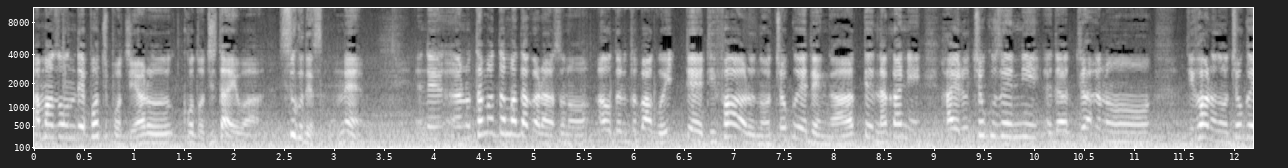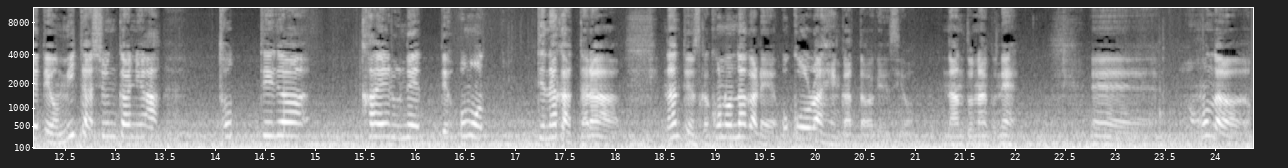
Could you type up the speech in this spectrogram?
アマゾンでポチポチやること自体はすぐですもんね。で、あの、たまたまだから、その、アウトレットパーク行って、ティファールの直営店があって、中に入る直前に、だあの、ティファールの直営店を見た瞬間に、あ、取っ手が買えるねって思ってなかったら、なんていうんですか、この流れ起こらへんかったわけですよ。なんとなくね。えー、ほんなら、やっ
